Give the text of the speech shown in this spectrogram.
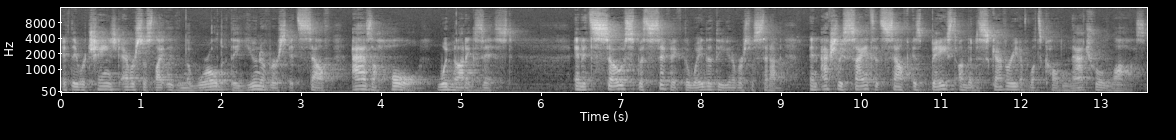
if they were changed ever so slightly, then the world, the universe itself as a whole would not exist. And it's so specific the way that the universe was set up and actually, science itself is based on the discovery of what's called natural laws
